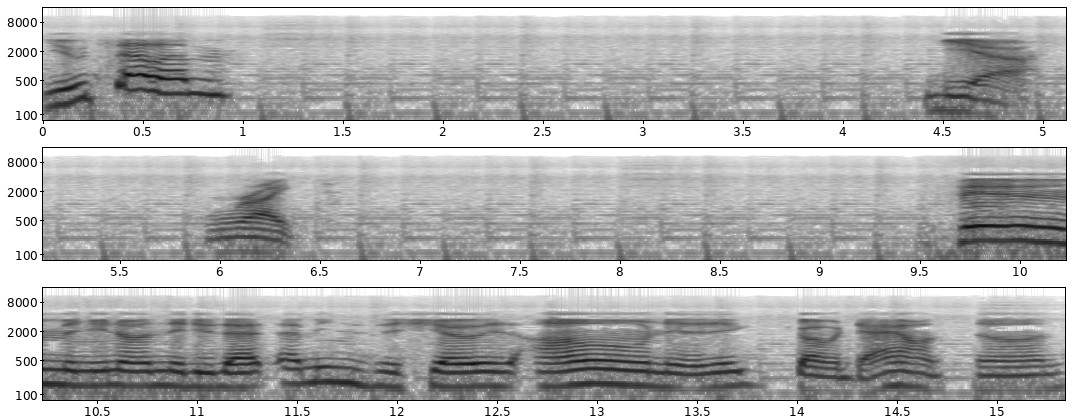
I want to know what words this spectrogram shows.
You tell him. Yeah. Right. boom, and you know, when they do that, that means the show is on, and it's going down, son.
